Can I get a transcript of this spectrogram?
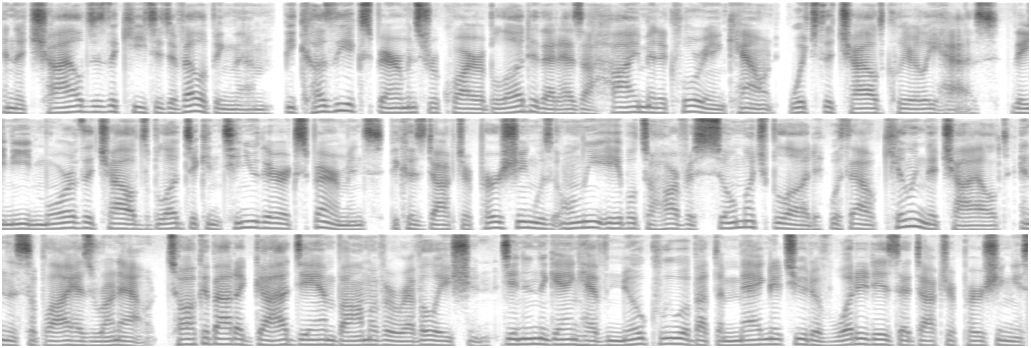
and the child is the key to developing them, because the experiments require blood that has a high midichlorian count, which the child clearly has. They need more of the child's blood to continue their experiments because Dr. Pershing was only able to harvest so much blood without killing the child, and the supply has run out. Talk about a goddamn bomb of a revelation. Din and the gang have no clue about the magnitude of what it is that Dr. Pershing is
